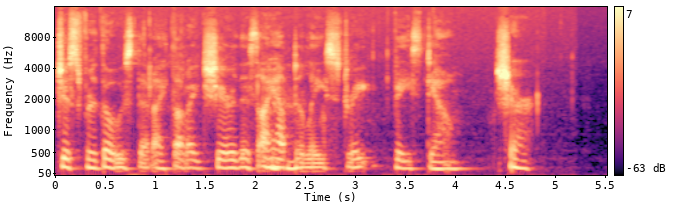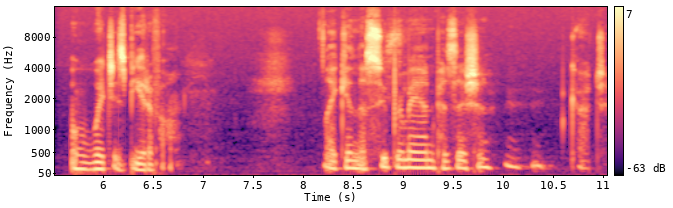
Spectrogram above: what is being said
just for those that I thought I'd share this, I have mm-hmm. to lay straight face down. Sure. Which is beautiful. Like in the Superman position? Mm-hmm. Gotcha.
